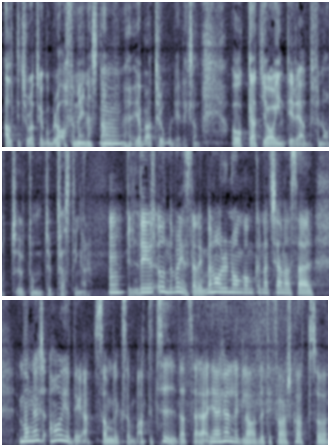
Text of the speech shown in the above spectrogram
alltid tror att det ska gå bra för mig nästan. Jag bara tror det liksom. Och att jag inte är rädd för något, utom typ fästingar. Mm. Det är en underbar inställning. Men har du någon gång kunnat känna så här, många har ju det som liksom attityd, att så här, jag är hellre glad lite i förskott, så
